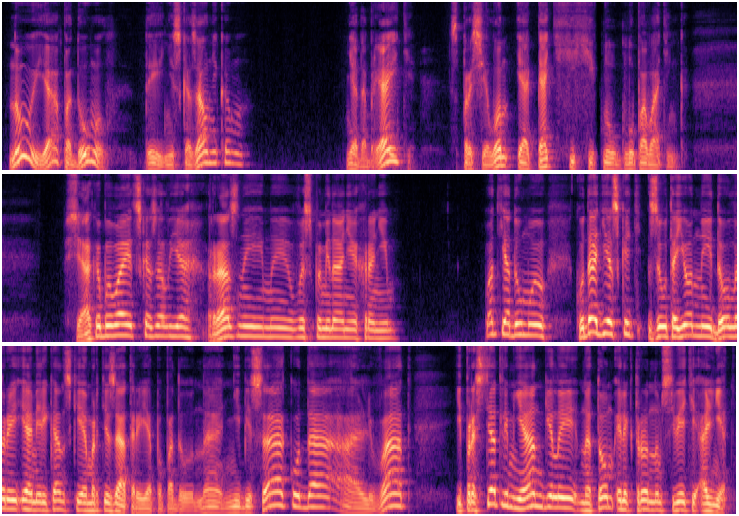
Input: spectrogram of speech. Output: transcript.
Ну, я подумал, да и не сказал никому. «Не одобряете?» — спросил он и опять хихикнул глуповатенько. «Всяко бывает», — сказал я, — «разные мы воспоминания храним». Вот я думаю, куда, дескать, за утаенные доллары и американские амортизаторы я попаду? На небеса куда, аль в? И простят ли мне ангелы на том электронном свете, аль нет?»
